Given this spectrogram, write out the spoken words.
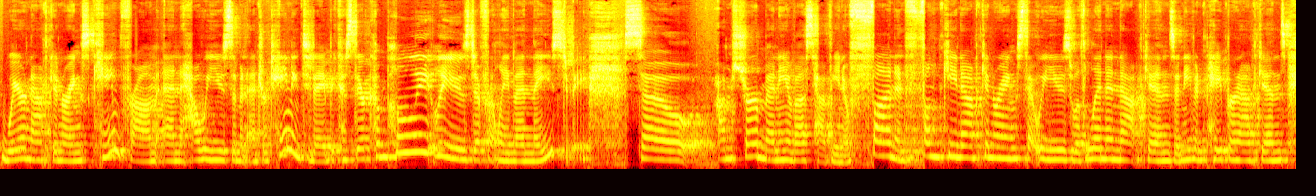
where napkin rings came from and how we use them in entertaining today because they're completely used differently than they used to be. So I'm sure many of us have, you know, fun and funky napkin rings that we use with linen napkins and even paper napkins.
